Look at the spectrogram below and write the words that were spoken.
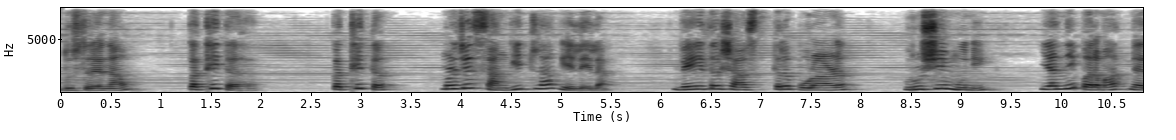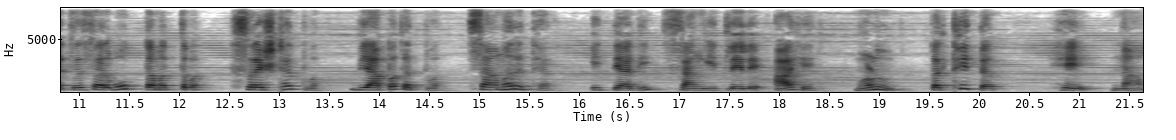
दुसरं नाव कथित. कथित म्हणजे सांगितला गेलेला. वेदशास्त्र पुराण ऋषीमुनी यांनी परमात्म्याचं सर्वोत्तमत्व श्रेष्ठत्व व्यापकत्व सामर्थ्य इत्यादी सांगितलेले आहे म्हणून कथित हे नाव.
